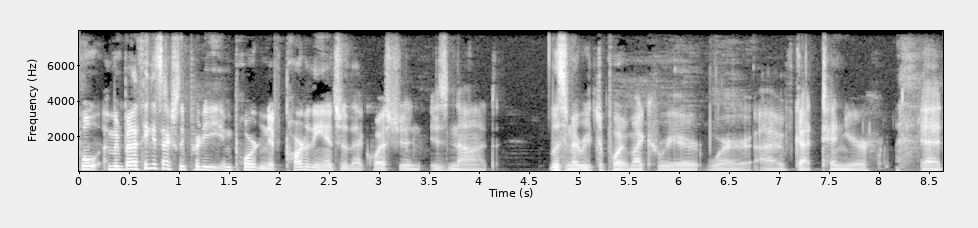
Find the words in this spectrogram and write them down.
Well, I mean, but I think it's actually pretty important if part of the answer to that question is not listen, I reached a point in my career where I've got tenure at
